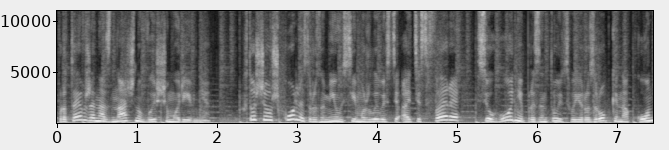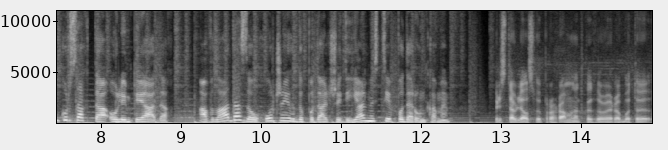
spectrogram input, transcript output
проте вже на значно вищому рівні. Хто ще у школі зрозумів усі можливості it сфери сьогодні презентують свої розробки на конкурсах та олімпіадах, а влада заохочує їх до подальшої діяльності подарунками. представлял свою программу, над которой работаю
